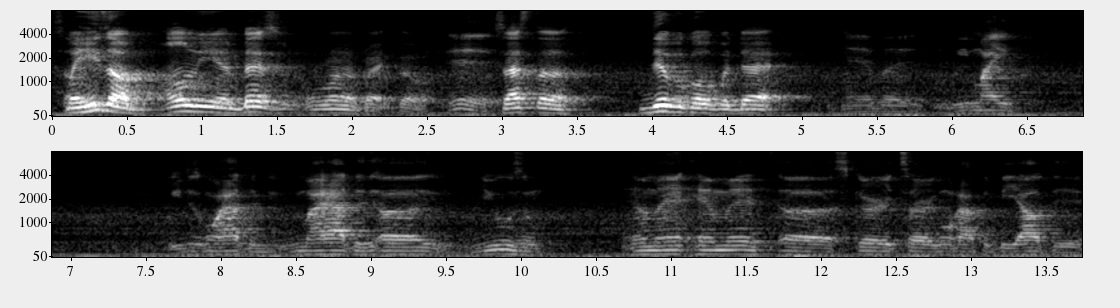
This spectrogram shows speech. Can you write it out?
So, but he's our only and best running back though. yeah, So that's the difficult with that. yeah, but we might, we just gonna have to, we might have to uh, use him. Him and him and uh, Scary Terry gonna have to be out there.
